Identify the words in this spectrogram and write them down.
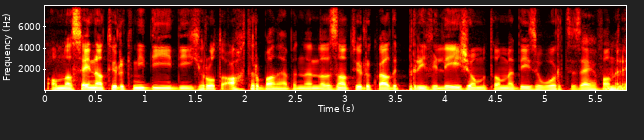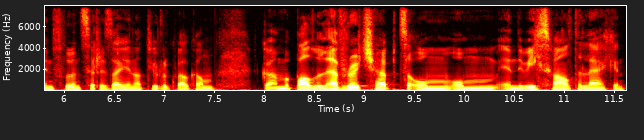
omdat zij natuurlijk niet die, die grote achterban hebben. En dat is natuurlijk wel de privilege, om het dan met deze woorden te zeggen, van een mhm. influencer, is dat je natuurlijk wel kan, een bepaalde leverage hebt om, om in de weegschaal te leggen.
